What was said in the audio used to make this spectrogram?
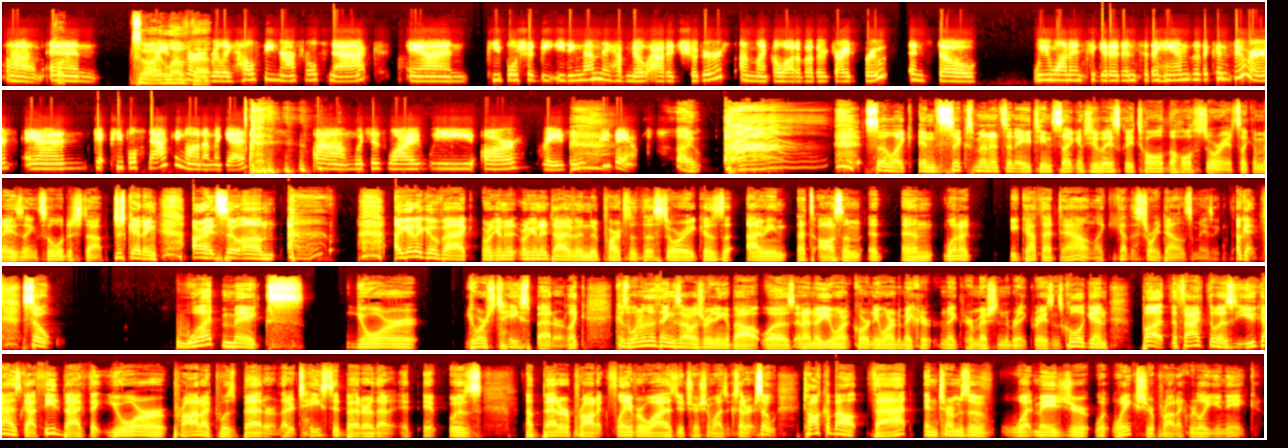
Um, and so raisins I love are that. a really healthy, natural snack, and people should be eating them. They have no added sugars, unlike a lot of other dried fruits. And so we wanted to get it into the hands of the consumers and get people snacking on them again, um, which is why we are raisins revamped. I, so like in six minutes and 18 seconds you basically told the whole story. It's like amazing. So we'll just stop. Just kidding. All right so um i gotta go back. We're gonna we're gonna dive into parts of the story because i mean that's awesome. It, and what a you got that down. Like you got the story down. It's amazing. Okay so what makes your yours taste better like because one of the things i was reading about was and i know you want courtney wanted to make her make her mission to make raisins cool again but the fact was you guys got feedback that your product was better that it tasted better that it, it was a better product flavor wise nutrition wise etc so talk about that in terms of what made your what makes your product really unique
